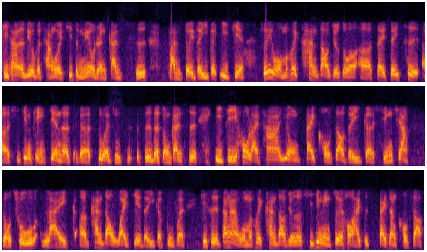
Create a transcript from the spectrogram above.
其他的六个常委其实没有人敢持反对的一个意见。所以我们会看到，就是说，呃，在这一次呃，习近平见的这个世卫组织的总干事，以及后来他用戴口罩的一个形象。走出来，呃，看到外界的一个部分。其实，当然我们会看到，就是说，习近平最后还是戴上口罩。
